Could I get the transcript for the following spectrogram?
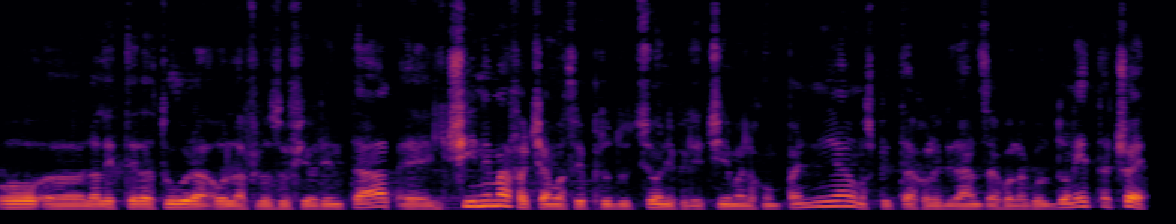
o eh, la letteratura o la filosofia orientale. Eh, il cinema, facciamo tre produzioni per il cinema e la compagnia, uno spettacolo di danza con la Goldonetta, cioè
